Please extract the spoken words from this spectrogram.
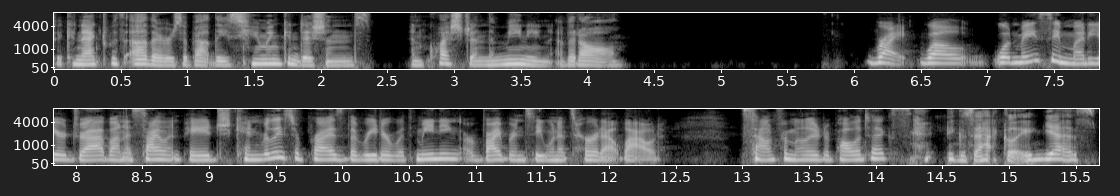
to connect with others about these human conditions and question the meaning of it all. Right. Well, what may seem muddy or drab on a silent page can really surprise the reader with meaning or vibrancy when it's heard out loud. Sound familiar to politics? exactly, yes.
